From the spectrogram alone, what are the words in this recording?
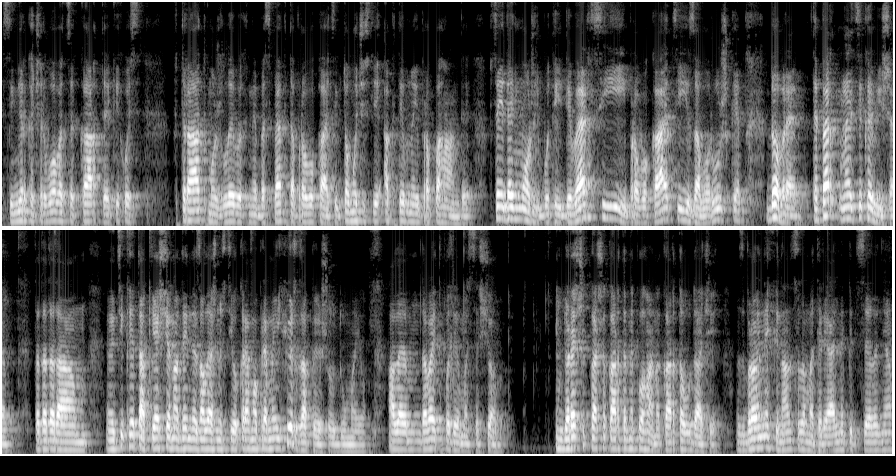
Семірка червова це карта якихось втрат, можливих небезпек та провокацій, в тому числі активної пропаганди. В цей день можуть бути і диверсії, і провокації, і заворушки. Добре, тепер найцікавіше. Та-да-да-дам. Е, Тільки так, я ще на День Незалежності окремо прямий ефір запишу, думаю. Але давайте подивимося, що. До речі, перша карта непогана, карта удачі. Збройне, фінансове, матеріальне підсилення.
